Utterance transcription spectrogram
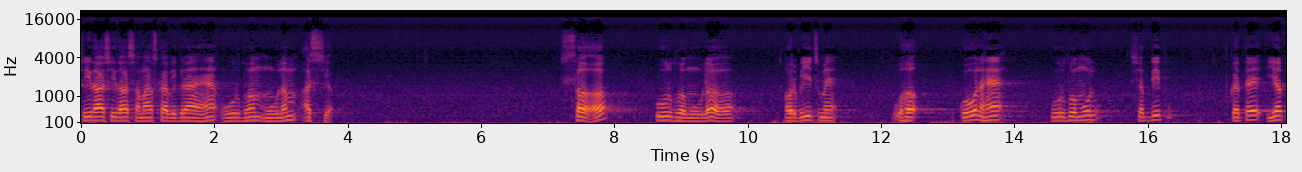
सीधा सीधा समास का विग्रह है, ऊर्ध्वम मूलम अस्य। स ऊर्ध्वमूल, और बीच में वह कौन है, ऊर्ध्वमूल, शब्दित, कहते यद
